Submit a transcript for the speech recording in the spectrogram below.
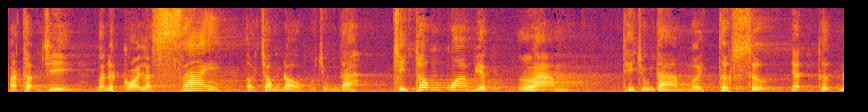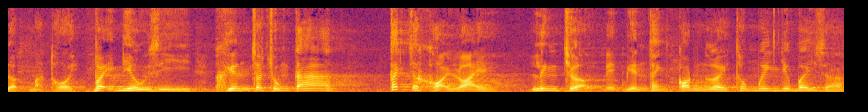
và thậm chí nó được coi là sai ở trong đầu của chúng ta. Chỉ thông qua việc làm thì chúng ta mới thực sự nhận thức được mà thôi. Vậy điều gì khiến cho chúng ta tách ra khỏi loài linh trưởng để biến thành con người thông minh như bây giờ?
